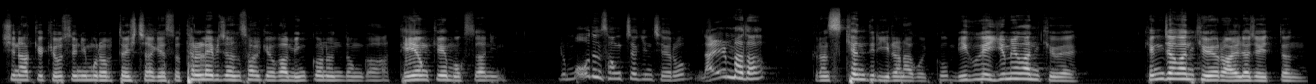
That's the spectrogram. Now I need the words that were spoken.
신학교 교수님으로부터 시작해서 텔레비전 설교가 민권운동가 대형교회 목사님 이런 모든 성적인 죄로 날마다 그런 스캔들이 일어나고 있고 미국의 유명한 교회 굉장한 교회로 알려져 있던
